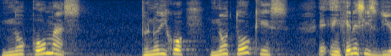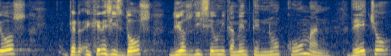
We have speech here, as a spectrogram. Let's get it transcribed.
no comas, pero no dijo no toques. E, en Génesis Dios, en Génesis 2, Dios dice únicamente no coman. De hecho,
